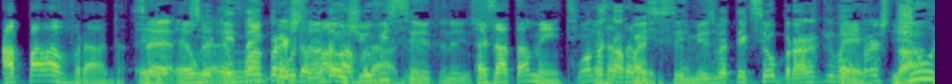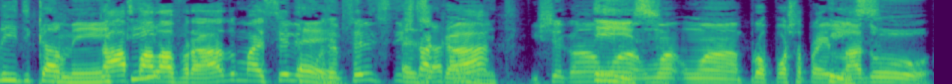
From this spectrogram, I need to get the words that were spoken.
apalavrada. É- Certo, é, um, é Quem um tá acordo emprestando é o Gil apalavrado. Vicente, né? Isso? Exatamente. Quando acabar exatamente. esses seis meses, vai ter que ser o Braga que vai É, emprestar. juridicamente- Então, tá palavrado, mas se ele, É, por exemplo, se ele se destacar exatamente. e chegar uma, uma, uma proposta para ele lá Isso. do,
